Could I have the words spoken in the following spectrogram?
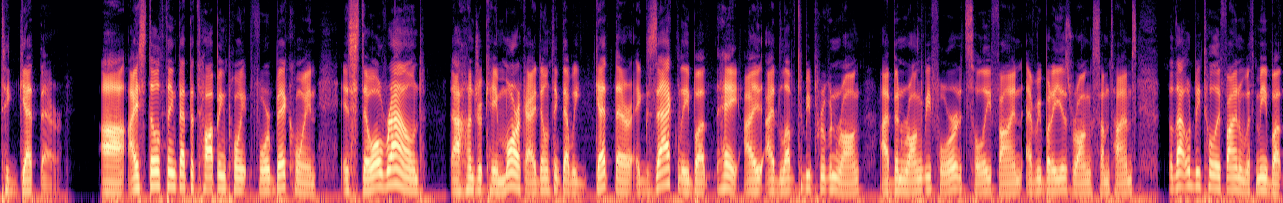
to get there. Uh, I still think that the topping point for Bitcoin is still around that 100k mark. I don't think that we get there exactly, but hey, I, I'd love to be proven wrong. I've been wrong before. It's totally fine. Everybody is wrong sometimes. So that would be totally fine with me, but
